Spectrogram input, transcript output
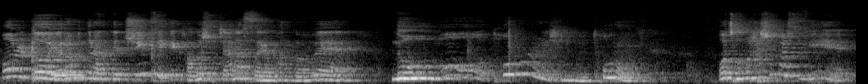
오늘 또 여러분들한테 추임새 있게 가고 싶지 않았어요 방금 왜 너무 토론을 하시는 거예요 토론. 어 정말 하신 말씀이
